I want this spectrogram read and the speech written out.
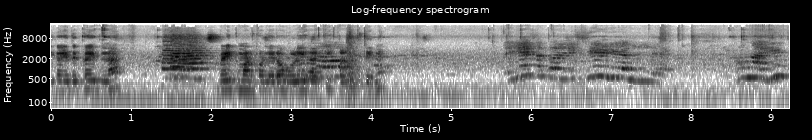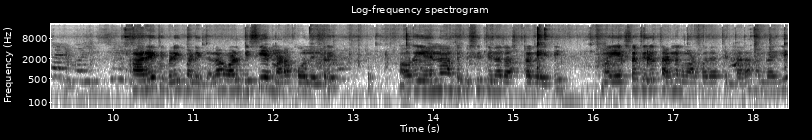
ಈಗ ಇದಕ್ಕೆ ಇದನ್ನ ಬೆಳಿಗ್ಗೆ ಮಾಡ್ಕೊಂಡಿರೋ ಹುಳಿ ಹಾಕಿ ಕಲಿಸ್ತೀನಿ. ಆ ರೀತಿ ಬೆಳಿಗ್ಗೆ ಮಾಡಿದ್ದಲ್ಲ ಒಳ್ಳೆ ಬಿಸಿ ಏನು ಮಾಡೋಕೆ ಹೋಗಲಿಲ್ಲ ರೀ ಅವ್ರು ಏನೋ ಅಂತ ಬಿಸಿ ತಿನ್ನೋದು ಅಷ್ಟಾಗೈತಿ ಎಕ್ಸ್ಟ್ರಾ ತಿನ್ನೋದು ತಣ್ಣಗೆ ಮಾಡ್ಕೋದ ತಿಂತಾರ, ಹಾಗಾಗಿ.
